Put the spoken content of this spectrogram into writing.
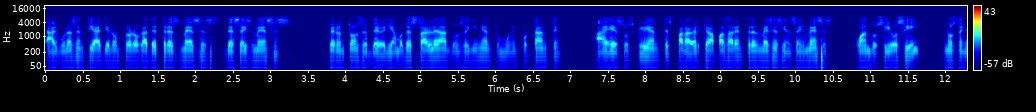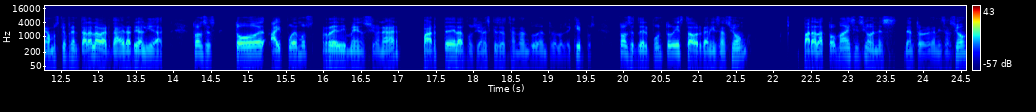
algunas entidades dieron prórrogas de tres meses, de seis meses, pero entonces deberíamos de estarle dando un seguimiento muy importante a esos clientes para ver qué va a pasar en tres meses y en seis meses, cuando sí o sí nos tengamos que enfrentar a la verdadera realidad. Entonces, ahí podemos redimensionar parte de las funciones que se están dando dentro de los equipos. Entonces, desde el punto de vista de organización, para la toma de decisiones dentro de la organización,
